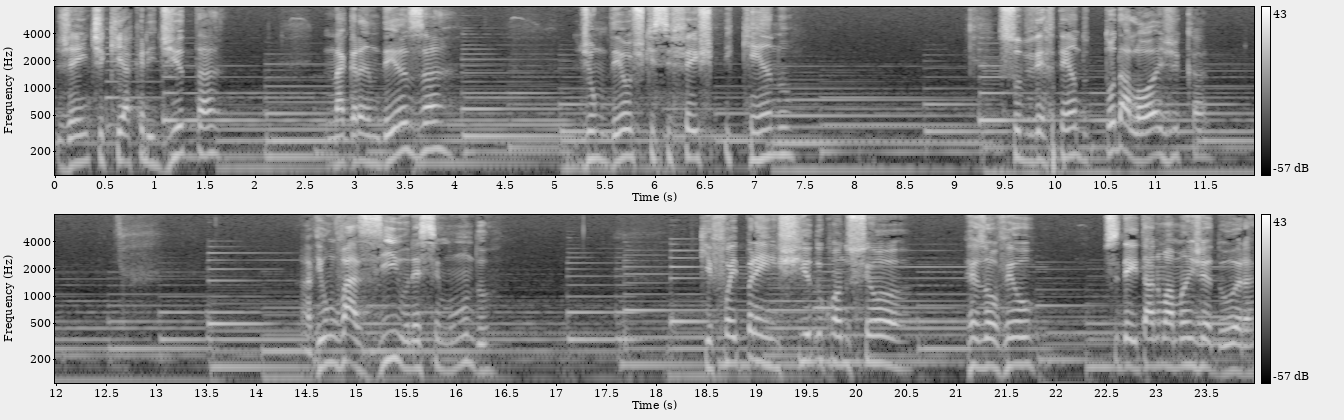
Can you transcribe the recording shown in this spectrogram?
gente que acredita na grandeza de um Deus que se fez pequeno, subvertendo toda a lógica. Havia um vazio nesse mundo que foi preenchido quando o Senhor resolveu se deitar numa manjedoura.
